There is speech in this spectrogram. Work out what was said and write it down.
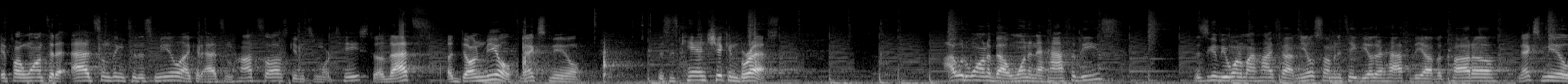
If I wanted to add something to this meal, I could add some hot sauce, give it some more taste. So that's a done meal. Next meal, This is canned chicken breast. I would want about one and a half of these. This is gonna be one of my high fat meals, so I'm gonna take the other half of the avocado. Next meal.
